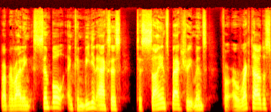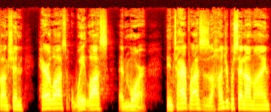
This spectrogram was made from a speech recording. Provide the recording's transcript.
by providing simple and convenient access to science backed treatments for erectile dysfunction, hair loss, weight loss, and more. The entire process is 100% online,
